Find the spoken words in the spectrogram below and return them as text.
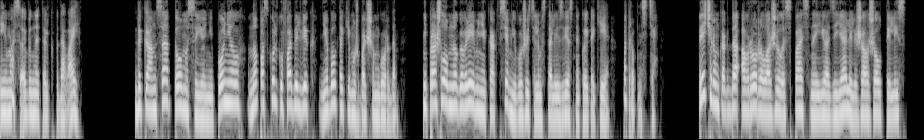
Им особенное только подавай». До конца Томас ее не понял, но поскольку Фабельвик не был таким уж большим городом, не прошло много времени, как всем его жителям стали известны кое-какие подробности. Вечером, когда Аврора ложилась спать, на ее одеяле лежал желтый лист.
